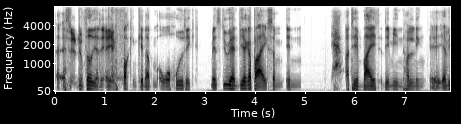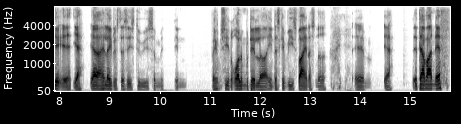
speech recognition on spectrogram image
Altså, du ved jeg det, jeg fucking kender dem overhovedet ikke. Men Stewie, han virker bare ikke som en... Ja, og det er mig, det er min holdning. Øh, jeg, virker, ja, jeg har heller ikke lyst til at se Stewie som en, en hvad kan man sige, en rollemodel og en, der skal vise vejen og sådan noget. Øhm, ja, der var Nef,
